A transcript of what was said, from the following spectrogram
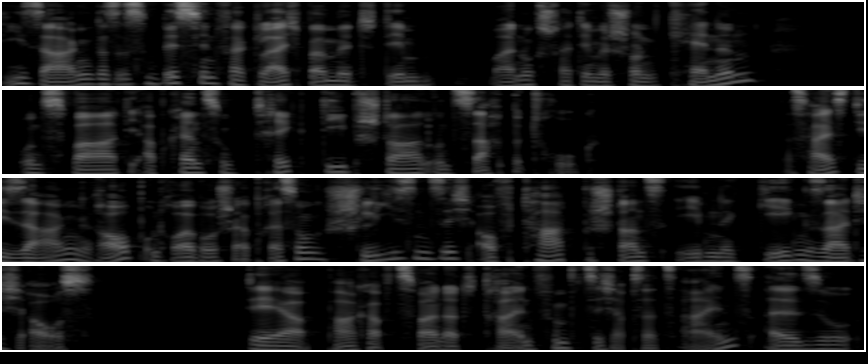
die sagen, das ist ein bisschen vergleichbar mit dem Meinungsstreit, den wir schon kennen, und zwar die Abgrenzung Trickdiebstahl und Sachbetrug. Das heißt, die sagen, Raub und räuberische Erpressung schließen sich auf Tatbestandsebene gegenseitig aus der Paragraph 253 Absatz 1, also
